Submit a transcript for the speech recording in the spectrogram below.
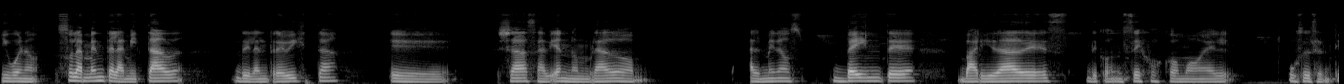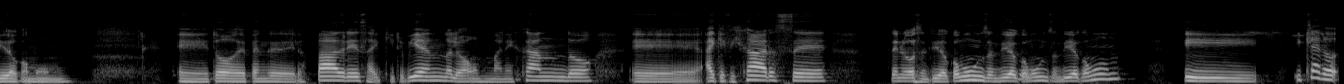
y bueno, solamente la mitad de la entrevista eh, ya se habían nombrado al menos 20 variedades de consejos como el usa el sentido común. Eh, todo depende de los padres, hay que ir viendo, lo vamos manejando, eh, hay que fijarse, de nuevo sentido común, sentido común, sentido común. Y, y claro,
